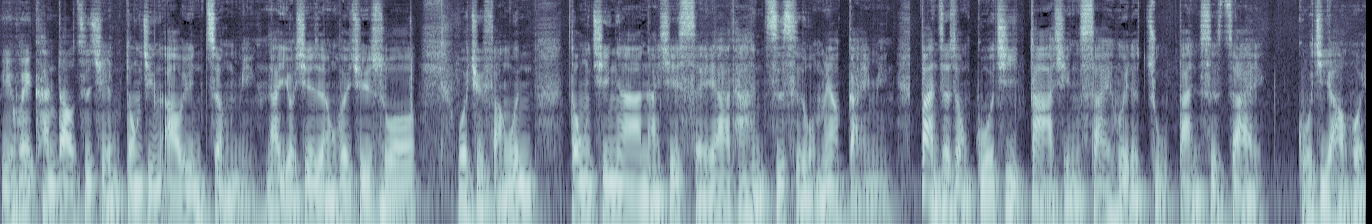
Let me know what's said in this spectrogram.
也会看到之前东京奥运证明，那有些人会去说，我去访问东京啊，哪些谁啊，他很支持我们要改名，办这种国际大型赛会的主办是在国际奥会，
